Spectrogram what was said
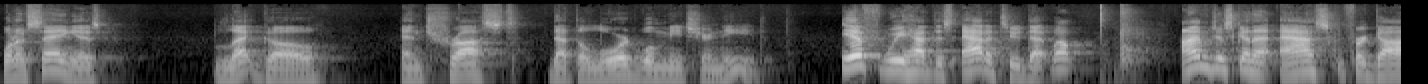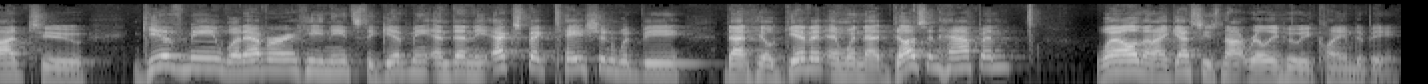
What I'm saying is let go and trust that the Lord will meet your need. If we have this attitude that, well, I'm just going to ask for God to give me whatever He needs to give me, and then the expectation would be that He'll give it, and when that doesn't happen, well, then I guess He's not really who He claimed to be.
